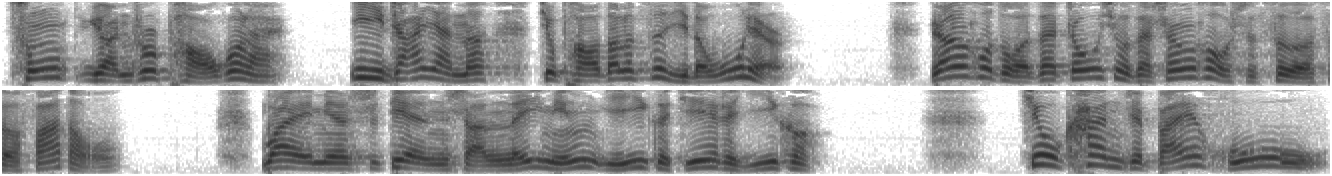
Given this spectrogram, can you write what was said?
从远处跑过来，一眨眼呢就跑到了自己的屋里儿然后躲在周秀才身后是瑟瑟发抖。外面是电闪雷鸣，一个接着一个。就看这白狐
